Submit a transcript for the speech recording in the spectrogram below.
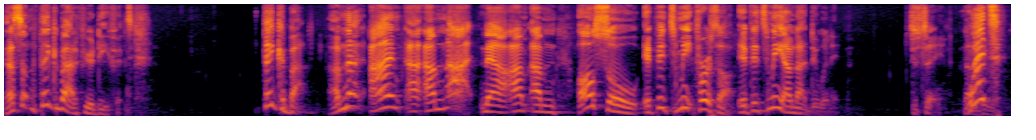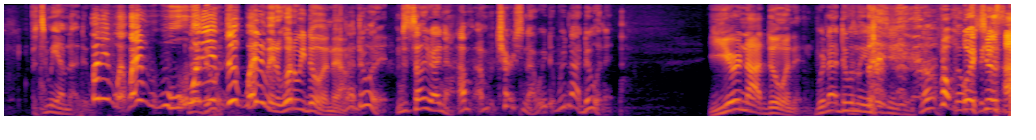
that's something to think about if you're a defense. Think about. it. I'm not. I'm. I- I'm not. Now. I'm. I'm also. If it's me, first off, if it's me, I'm not doing it. Just saying. Not What? But to me, I'm not doing What it. do you, wait, wait, what do you do? Wait a minute. What are we doing now? I'm not doing it. I'm just telling you right now. I'm, I'm a church now. We, we're not doing it. You're not doing it. We're not doing the OJ. No, no, just him.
